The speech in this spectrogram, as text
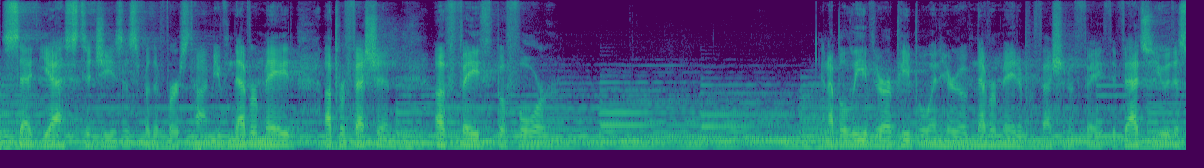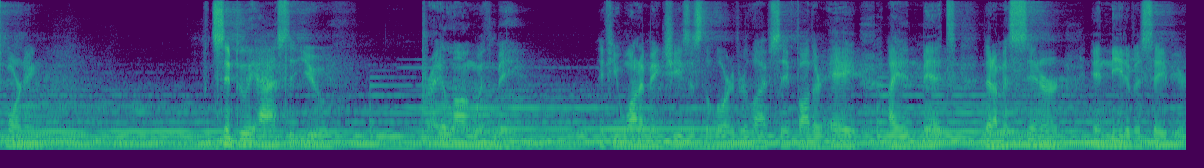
said yes to Jesus for the first time, you've never made a profession of faith before. And I believe there are people in here who have never made a profession of faith. If that's you this morning, I simply ask that you pray along with me. If you want to make Jesus the Lord of your life, say, Father, A, I admit that I'm a sinner in need of a Savior.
